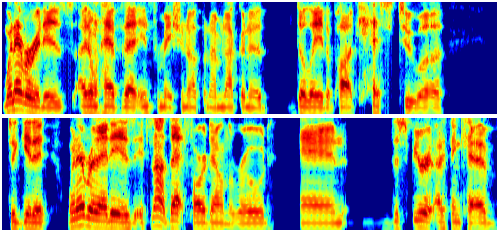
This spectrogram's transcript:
whenever it is. I don't have that information up, and I'm not going to delay the podcast to uh to get it. Whenever that is, it's not that far down the road, and the Spirit I think have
